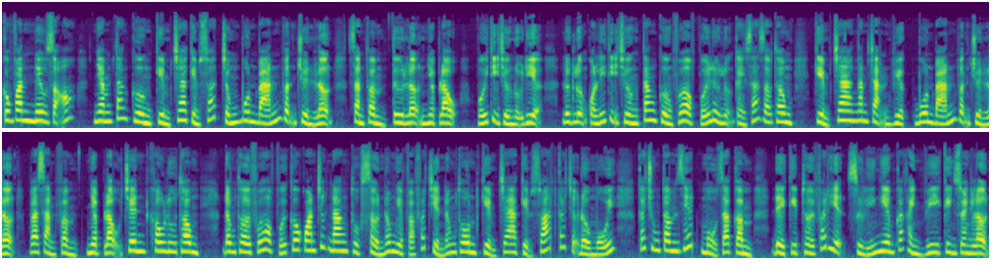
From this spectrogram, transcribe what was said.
Công văn nêu rõ nhằm tăng cường kiểm tra kiểm soát chống buôn bán vận chuyển lợn, sản phẩm từ lợn nhập lậu với thị trường nội địa, lực lượng quản lý thị trường tăng cường phối hợp với lực lượng cảnh sát giao thông kiểm tra ngăn chặn việc buôn bán vận chuyển lợn và sản phẩm nhập lậu trên khâu lưu thông, đồng thời phối hợp với cơ quan chức năng thuộc Sở Nông nghiệp và Phát triển nông thôn kiểm tra kiểm soát các chợ đầu mối, các trung tâm giết mổ gia cầm để kịp thời phát hiện xử lý nghiêm các hành vi kinh doanh lợn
